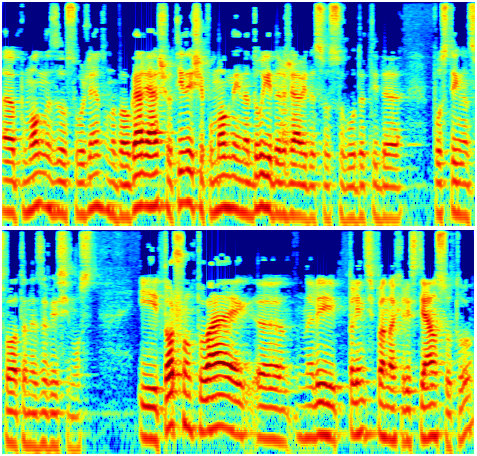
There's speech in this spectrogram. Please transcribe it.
а, помогна за освобождението на България, аз ще отида и ще помогна и на други държави да се освободят и да постигнат своята независимост. И точно това е а, нали, принципа на християнството,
